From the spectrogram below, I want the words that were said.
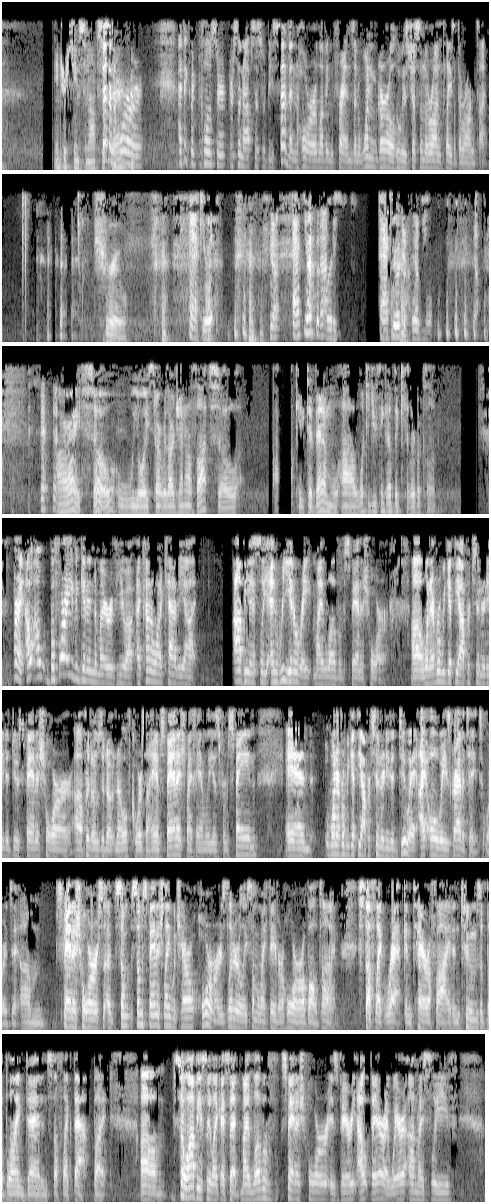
interesting synopsis. Seven there. horror. I think the closer synopsis would be seven horror loving friends and one girl who was just in the wrong place at the wrong time. True. Accurate. yeah. Accurate but wordy. Accurate but wordy. All right. So, we always start with our general thoughts. So, I'll kick to Venom. Uh, what did you think of the Killer Book Club? All right. I'll, I'll, before I even get into my review, I, I kind of want to caveat, obviously, and reiterate my love of Spanish horror. Uh, whenever we get the opportunity to do Spanish horror, uh, for those who don't know, of course, I am Spanish. My family is from Spain, and whenever we get the opportunity to do it, I always gravitate towards it. Um, Spanish horror, uh, some some Spanish language hor- horror is literally some of my favorite horror of all time. Stuff like REC and Terrified and Tombs of the Blind Dead and stuff like that. But um, so obviously, like I said, my love of Spanish horror is very out there. I wear it on my sleeve.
